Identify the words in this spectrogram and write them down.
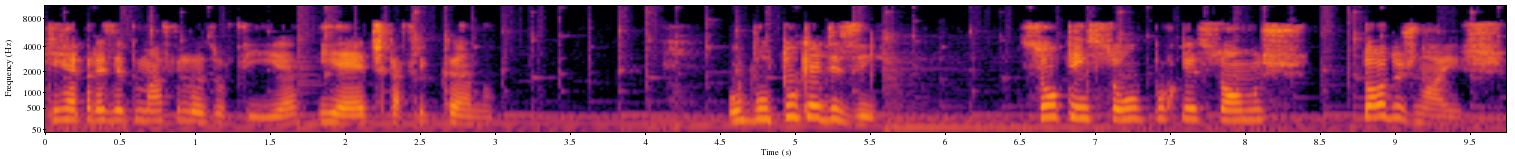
que representa uma filosofia e ética africana. Ubuntu quer dizer: sou quem sou porque somos todos nós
